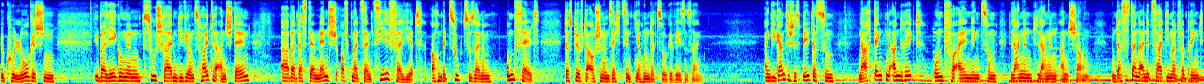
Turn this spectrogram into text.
ökologischen Überlegungen zuschreiben, die wir uns heute anstellen, aber dass der Mensch oftmals sein Ziel verliert, auch in Bezug zu seinem Umfeld, das dürfte auch schon im 16. Jahrhundert so gewesen sein. Ein gigantisches Bild, das zum Nachdenken anregt und vor allen Dingen zum langen, langen Anschauen. Und das ist dann eine Zeit, die man verbringt,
